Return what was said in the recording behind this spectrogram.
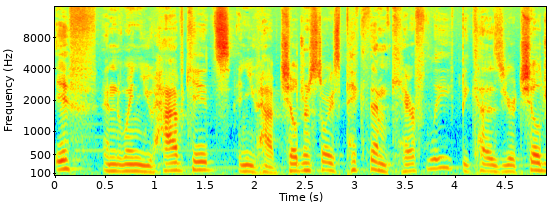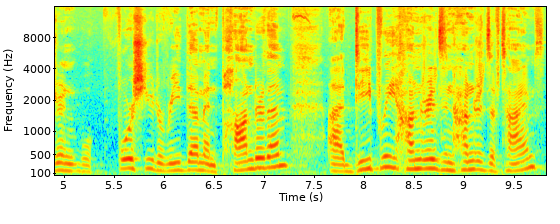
if and when you have kids and you have children's stories, pick them carefully because your children will force you to read them and ponder them uh, deeply hundreds and hundreds of times.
